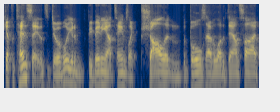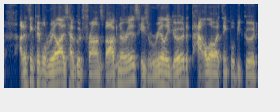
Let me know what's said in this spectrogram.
get the 10 seed. That's doable. You're going to be beating out teams like Charlotte and the Bulls have a lot of downside. I don't think people realize how good Franz Wagner is. He's really good. Paolo, I think, will be good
